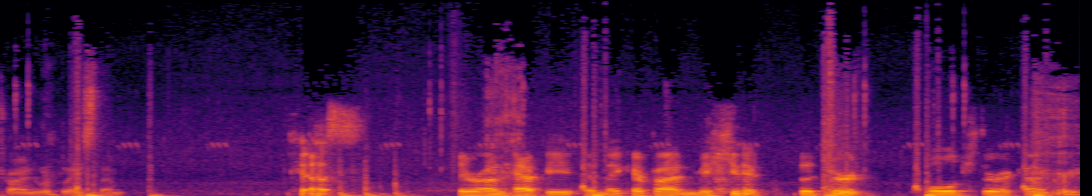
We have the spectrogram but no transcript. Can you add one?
Trying to replace them. Yes. They were unhappy and they kept on making it the dirt bulge through a concrete.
